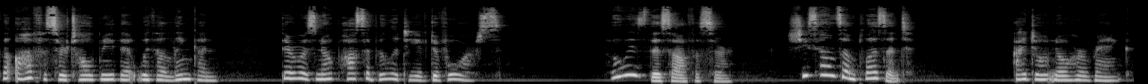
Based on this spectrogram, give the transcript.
The officer told me that with a Lincoln, there was no possibility of divorce. Who is this officer? She sounds unpleasant. I don't know her rank,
